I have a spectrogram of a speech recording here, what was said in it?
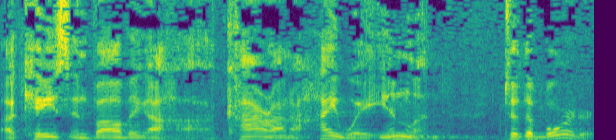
a case involving a, a car on a highway inland to the border.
